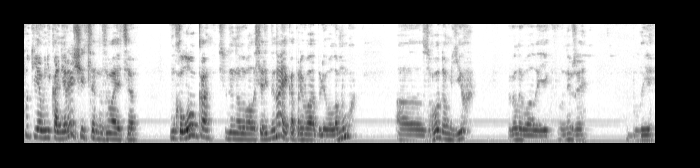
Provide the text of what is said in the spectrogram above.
тут є унікальні речі, це називається мухоловка. Сюди наливалася рідина, яка приваблювала мух, а згодом їх виливали, як вони вже були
